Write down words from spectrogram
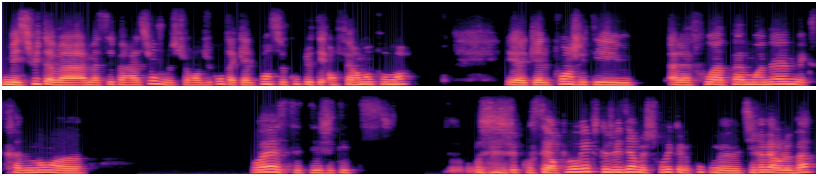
Mais suite à ma, à ma, séparation, je me suis rendu compte à quel point ce couple était enfermant pour moi et à quel point j'étais à la fois pas moi-même, extrêmement. Euh... Ouais, c'était, j'étais. C'est un peu horrible ce que je vais dire, mais je trouvais que le couple me tirait vers le bas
